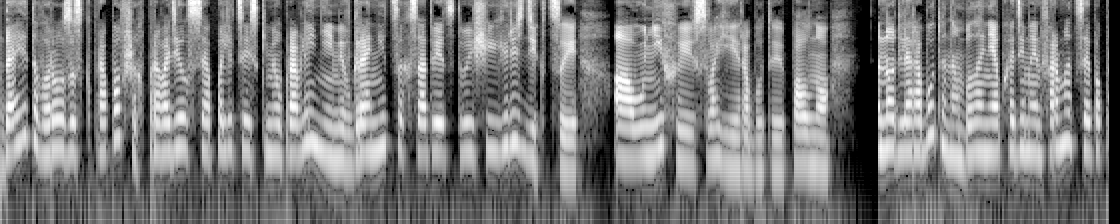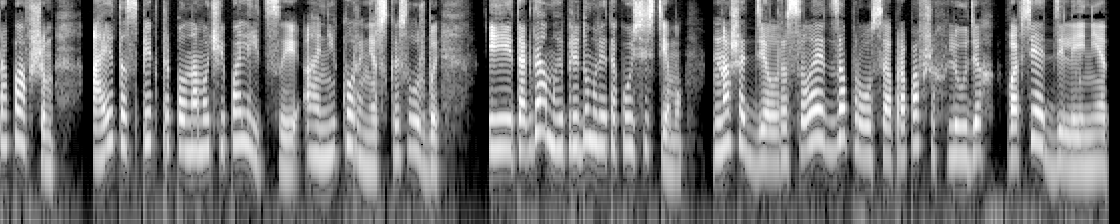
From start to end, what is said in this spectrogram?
до этого розыск пропавших проводился полицейскими управлениями в границах соответствующей юрисдикции, а у них и своей работы полно. Но для работы нам была необходима информация по пропавшим, а это спектр полномочий полиции, а не коронерской службы. И тогда мы придумали такую систему. Наш отдел рассылает запросы о пропавших людях во все отделения.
